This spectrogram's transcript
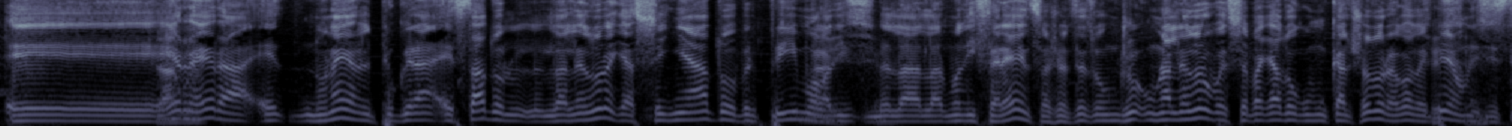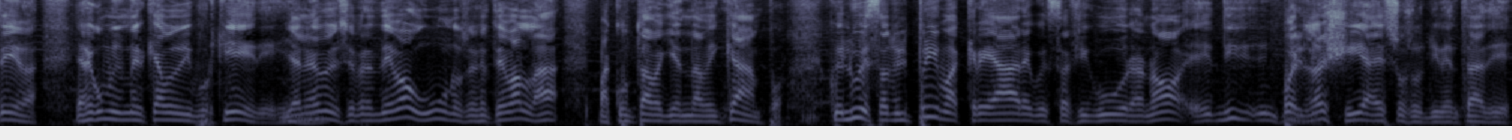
E Bravo. Herrera è, non era il più gra- è stato l'allenatore che ha segnato per primo la di- la- la- una differenza, cioè nel senso un, gio- un allenatore può essere pagato come un calciatore, una cosa che Sì, prima sì. non esisteva, era come il mercato dei portieri, gli allenatori si prendeva uno, si metteva là, ma contava chi andava in campo. Que- Lui è stato il primo a creare questa figura, no? E di- poi nella scia adesso sono diventati,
